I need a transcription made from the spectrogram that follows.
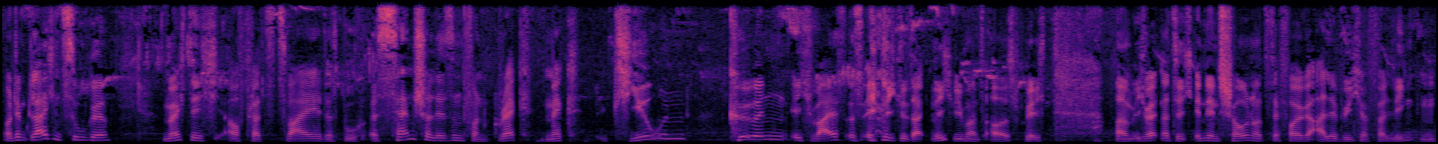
Und im gleichen Zuge möchte ich auf Platz zwei das Buch Essentialism von Greg McKeown Köhen, ich weiß es ehrlich gesagt nicht, wie man es ausspricht. Ähm, ich werde natürlich in den Shownotes der Folge alle Bücher verlinken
